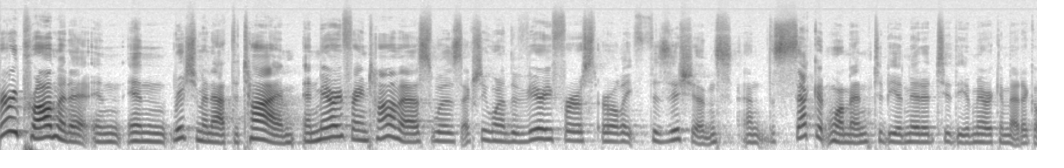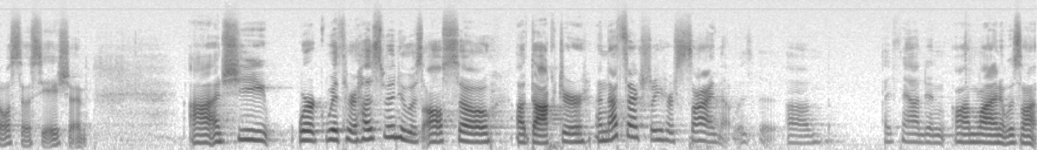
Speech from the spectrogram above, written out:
very prominent in, in Richmond at the time. And Mary Frame Thomas was actually one of the very first early physicians and the second woman to be admitted to the American Medical Association. Uh, and she worked with her husband, who was also a doctor, and that's actually her sign that was um, I found in online. It was on,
